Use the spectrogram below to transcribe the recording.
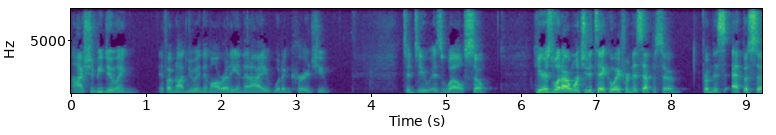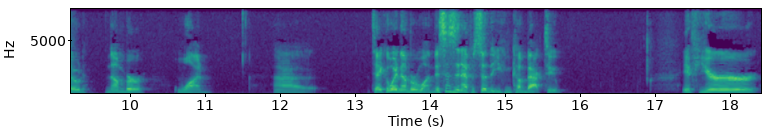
I should be doing if I'm not doing them already, and then I would encourage you to do as well. So, here's what I want you to take away from this episode, from this episode number one. Uh, takeaway number one this is an episode that you can come back to. If you're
